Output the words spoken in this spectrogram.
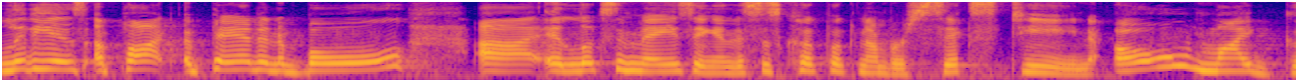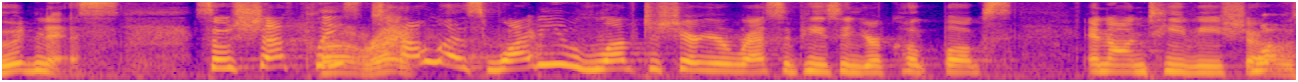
Lidia's a pot, a pan, and a bowl. Uh, it looks amazing, and this is cookbook number 16. Oh my goodness. So, Chef, please right. tell us why do you love to share your recipes in your cookbooks and on TV shows? Well,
